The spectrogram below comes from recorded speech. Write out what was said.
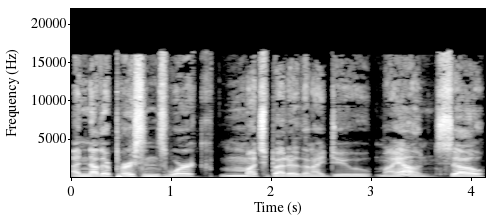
another person's work much better than I do my own. So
